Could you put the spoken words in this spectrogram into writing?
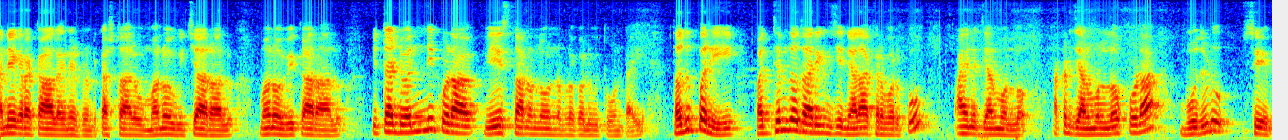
అనేక రకాలైనటువంటి కష్టాలు మనోవిచారాలు మనోవికారాలు ఇట్లాంటివన్నీ కూడా వ్యయ స్థానంలో ఉన్నప్పుడు కలుగుతూ ఉంటాయి. తదుపరి పద్దెనిమిదో తారీఖు నుంచి నెలాఖరు వరకు ఆయన జన్మంలో అక్కడ జన్మంలో కూడా బుధుడు సేమ్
